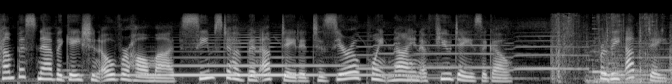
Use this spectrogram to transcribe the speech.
Compass Navigation Overhaul mod seems to have been updated to 0.9 a few days ago. For the update,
